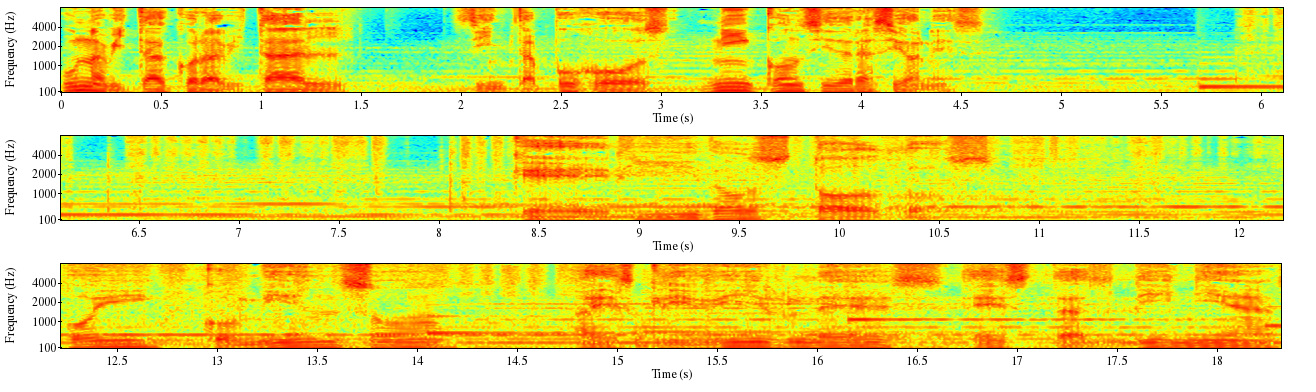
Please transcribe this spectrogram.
Una bitácora vital sin tapujos ni consideraciones. Queridos todos, hoy comienzo a escribirles estas líneas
